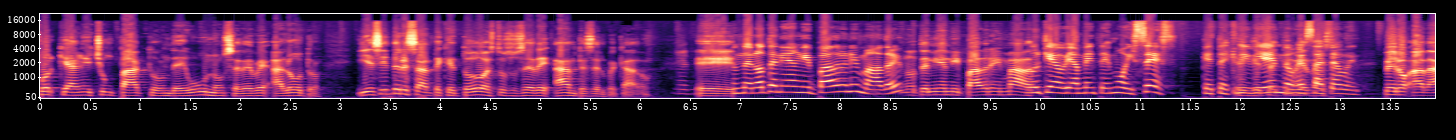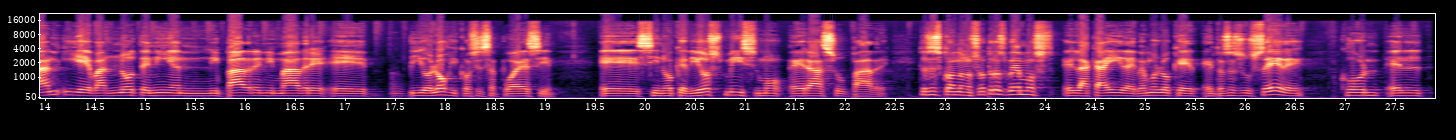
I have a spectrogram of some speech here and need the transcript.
porque han hecho un pacto donde uno se debe al otro. Y es interesante que todo esto sucede antes del pecado. Eh, Donde no tenían ni padre ni madre, no tenían ni padre ni madre. porque obviamente es Moisés que está que está escribiendo, escribiendo exactamente. eso. Pero Adán y Eva no tenían ni padre ni madre eh, biológico, si se puede decir, eh, sino que Dios mismo era su padre. Entonces, cuando nosotros vemos eh, la caída y vemos lo que entonces sucede con el,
